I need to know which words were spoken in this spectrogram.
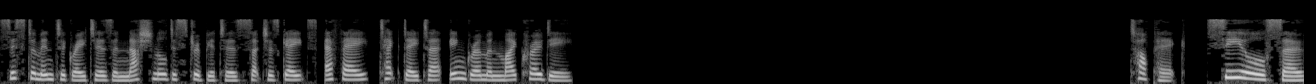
system integrators and national distributors such as Gates, FA, TechData, Ingram and MicroD. See also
